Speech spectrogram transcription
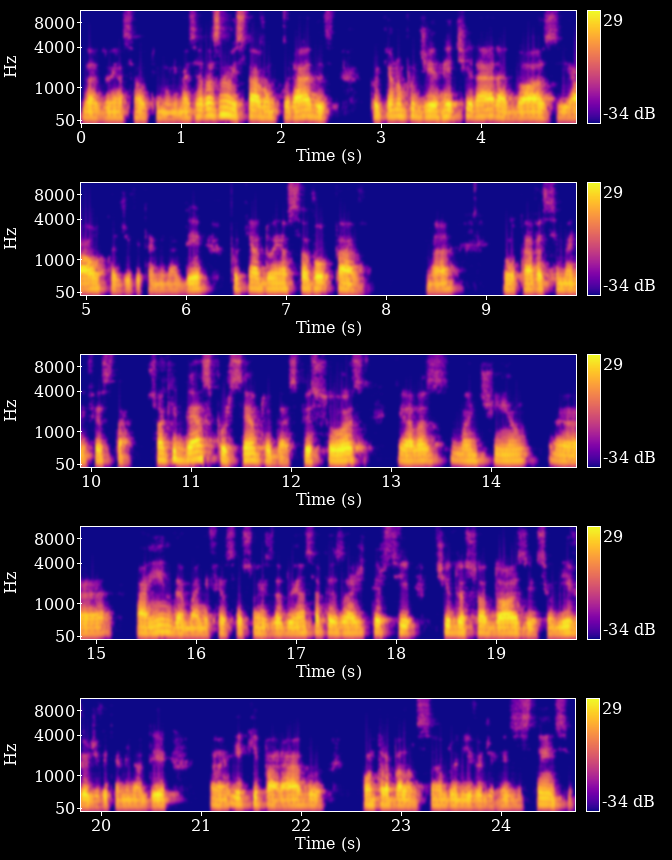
da doença autoimune, mas elas não estavam curadas porque eu não podia retirar a dose alta de vitamina D, porque a doença voltava, né? voltava a se manifestar. Só que 10% das pessoas, elas mantinham uh, ainda manifestações da doença, apesar de ter tido a sua dose, seu nível de vitamina D uh, equiparado contrabalançando o nível de resistência.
